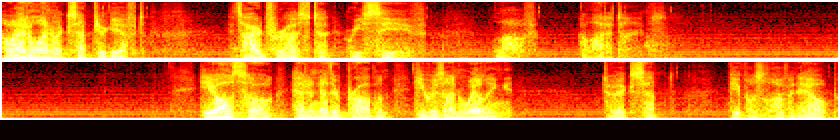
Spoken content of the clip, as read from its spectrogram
oh, I don't want to accept your gift. It's hard for us to receive love a lot of times. He also had another problem. He was unwilling to accept people's love and help.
